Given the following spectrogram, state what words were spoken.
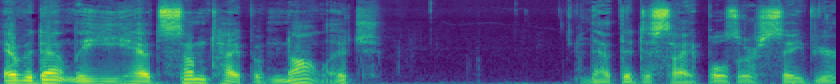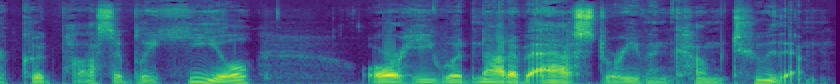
Evidently, he had some type of knowledge that the disciples or Savior could possibly heal, or he would not have asked or even come to them.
